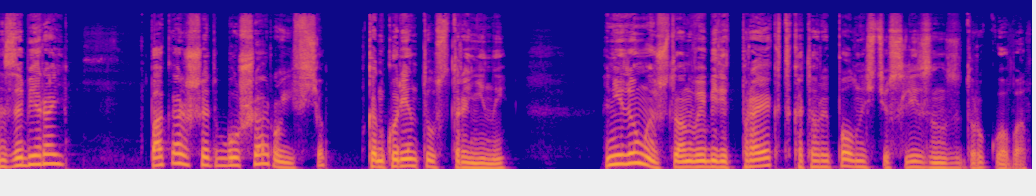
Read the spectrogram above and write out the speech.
«Забирай. Покажешь это Бушару, и все. Конкуренты устранены. Не думаю, что он выберет проект, который полностью слизан с другого.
